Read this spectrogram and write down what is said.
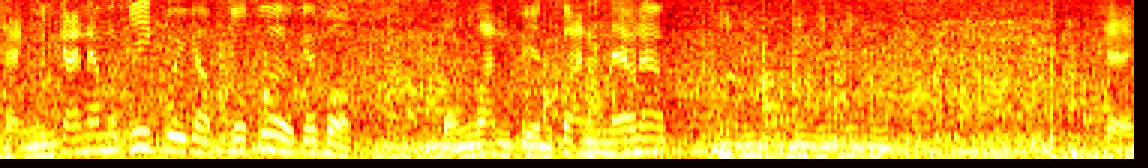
แข็งเหมือนกันนะเมื่อกี้คุยกับโชเฟอร์แกบอกสองวันเปลี่ยนฟันแล้วนะครับแข็ง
